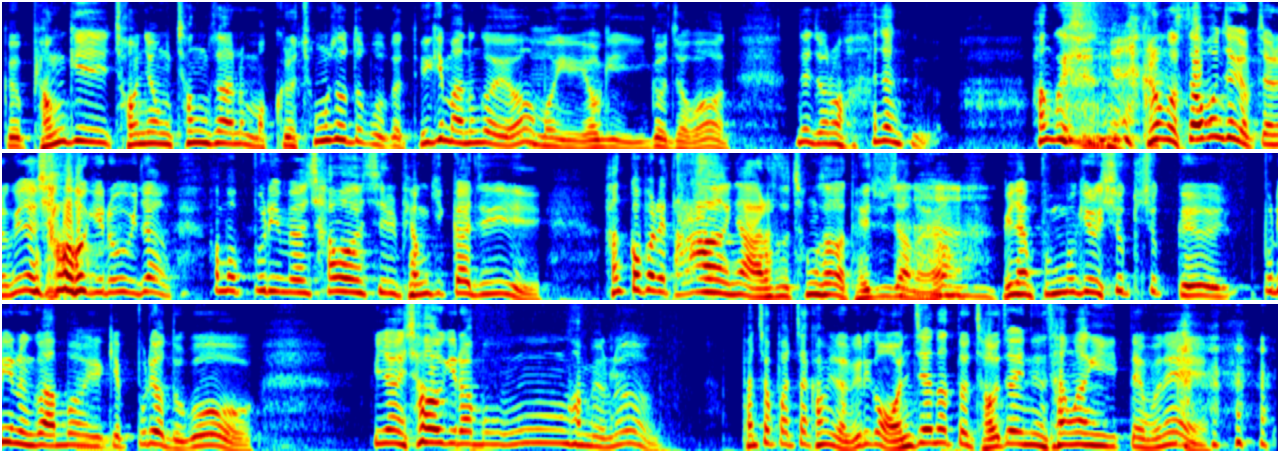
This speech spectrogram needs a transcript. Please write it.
그 변기 전용 청소하는 뭐 그런 청소 도구가 되게 많은 거예요. 뭐 이- 여기 이거저것. 근데 저는 화장 한국에서는 그런 거 써본 적이 없잖아요. 그냥 샤워기로 그냥 한번 뿌리면 샤워실 변기까지 한꺼번에 다 그냥 알아서 청소가 돼주잖아요. 그냥 분무기로 슉슉 그 뿌리는 거 한번 이렇게 뿌려두고 그냥 샤워기를 한번 웅 하면은 반짝반짝합니다. 그리고 언제나 또 젖어 있는 상황이기 때문에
